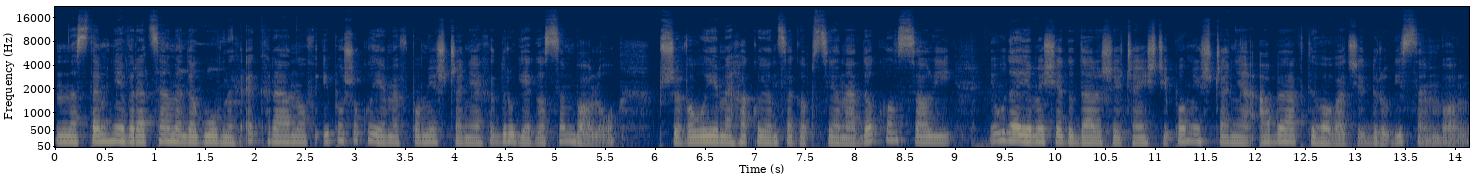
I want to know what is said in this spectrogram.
Następnie wracamy do głównych ekranów i poszukujemy w pomieszczeniach drugiego symbolu. Przywołujemy hakującego psiona do konsoli i udajemy się do dalszej części pomieszczenia, aby aktywować drugi symbol.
